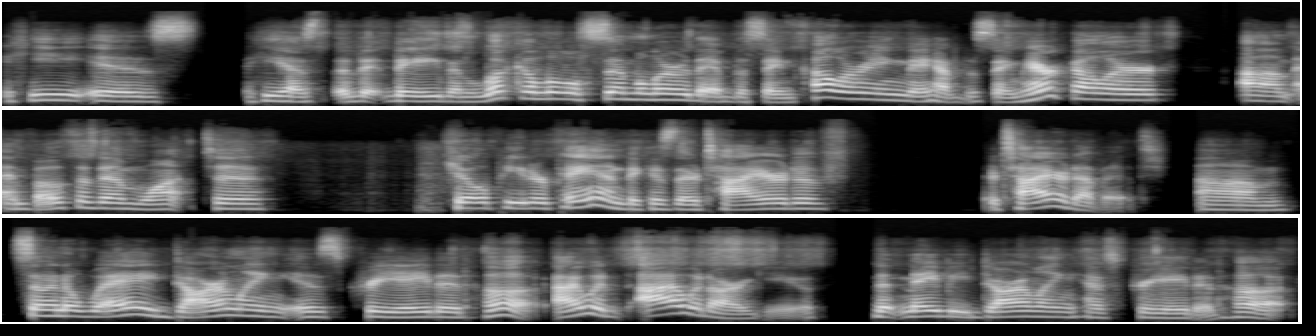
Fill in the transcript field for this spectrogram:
he is he has they they even look a little similar. They have the same coloring. They have the same hair color, um, and both of them want to kill Peter Pan because they're tired of they're tired of it. Um, so in a way, Darling is created Hook. I would I would argue that maybe Darling has created Hook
